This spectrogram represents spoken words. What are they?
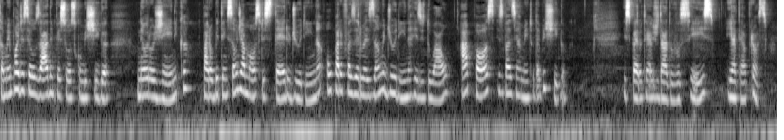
Também pode ser usado em pessoas com bexiga neurogênica para obtenção de amostra estéreo de urina ou para fazer o exame de urina residual após esvaziamento da bexiga. Espero ter ajudado vocês e até a próxima.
